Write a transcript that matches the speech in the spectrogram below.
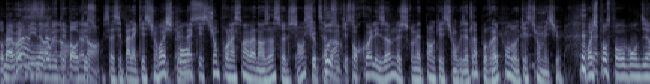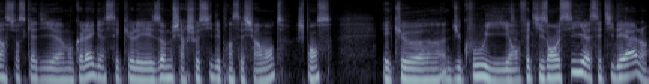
Donc, Bah voilà, mais non, pas en question ça c'est pas la question. Moi, je puisque La question pour l'instant elle va dans un seul sens. Je pose une question. Pourquoi les hommes ne se remettent pas en question Vous êtes là pour répondre aux questions, messieurs. Moi, je pense, pour rebondir sur ce qu'a dit euh, mon collègue, c'est que les hommes cherchent aussi des princesses charmantes, je pense. Et que, euh, du coup, ils, en fait, ils ont aussi euh, cet idéal.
